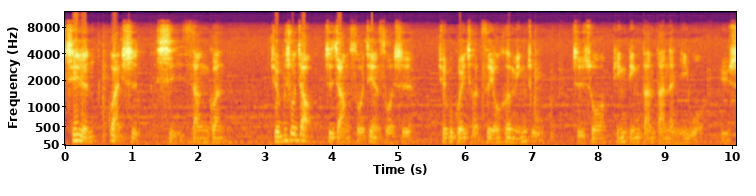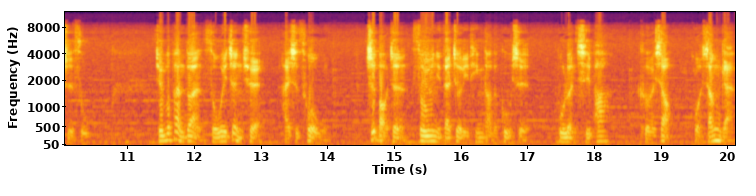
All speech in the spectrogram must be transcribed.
奇人怪事喜三观，绝不说教，只讲所见所识，绝不鬼扯自由和民主，只说平平凡凡的你我与世俗，绝不判断所谓正确还是错误，只保证所有你在这里听到的故事，不论奇葩、可笑或伤感，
